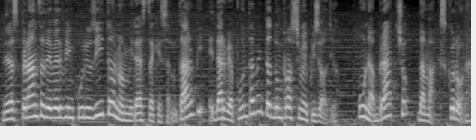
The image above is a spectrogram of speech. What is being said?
Nella speranza di avervi incuriosito, non mi resta che salutarvi e darvi appuntamento ad un prossimo episodio. Un abbraccio da Max Corona.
